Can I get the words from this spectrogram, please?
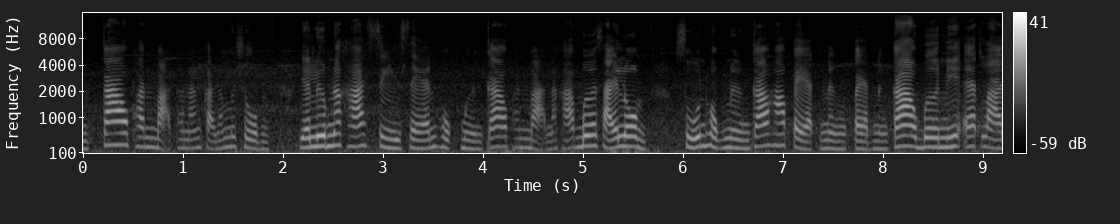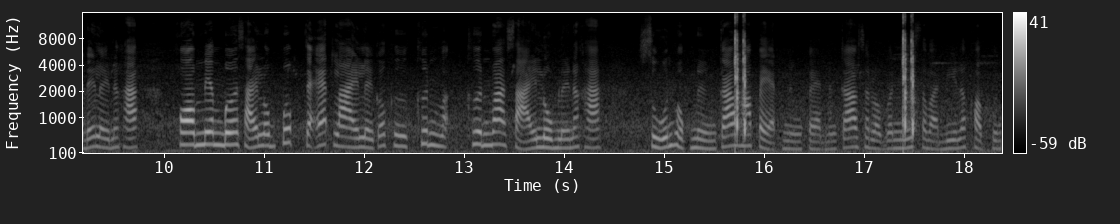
469,000 บาทเท่านั้นค่ะท่านผู้ชม อย่าลืมนะคะ 469,000 บาทนะคะ เบอร์สายลม 0619581819 เบอร์นี้แอดไลน์ได้เลยนะคะ พอเมมเบอร์สายลมปุ๊บจะแอดไลน์เลยก็คือขึ้นขึ้นว่าสายลมเลยนะคะ 0619581819สำหรับวันนี้สวัสดีและขอบคุณ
